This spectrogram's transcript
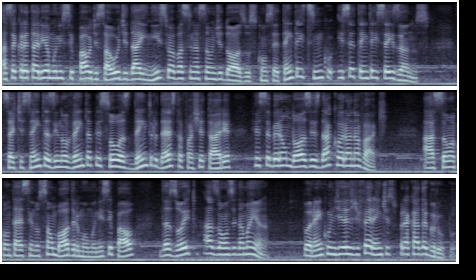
a Secretaria Municipal de Saúde dá início à vacinação de idosos com 75 e 76 anos. 790 pessoas dentro desta faixa etária receberão doses da Coronavac. A ação acontece no Sambódromo Municipal das 8 às 11 da manhã, porém com dias diferentes para cada grupo.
